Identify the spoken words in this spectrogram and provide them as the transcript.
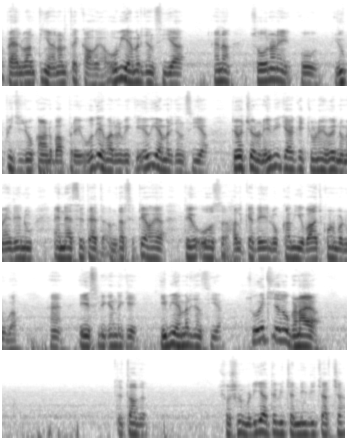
ਪਹਿਲਵਾਨ ਧੀਆਂ ਨਾਲ ਧੱਕਾ ਹੋਇਆ, ਉਹ ਵੀ ਐਮਰਜੈਂਸੀ ਆ। ਹੈਨਾ? ਸੋ ਉਹਨਾਂ ਨੇ ਉਹ ਯੂਪੀ 'ਚ ਜੋ ਕਾਂਡ ਵਾਪਰੇ, ਉਹਦੇ ਬਾਰੇ ਵੀ ਕਿ ਇਹ ਵੀ ਐਮਰਜੈਂਸੀ ਆ ਤੇ ਉਹ 'ਚ ਉਹਨਾਂ ਨੇ ਇਹ ਵੀ ਕਿਹਾ ਕਿ ਚੁਣੇ ਹੋਏ ਨੁਮਾਇੰਦੇ ਨੂੰ ਐਨਐਸਏ ਤਹਿਤ ਅੰਦਰ ਸਿੱਟਿਆ ਹੋਇਆ ਤੇ ਉਸ ਹਲਕੇ ਦੇ ਲੋਕਾਂ ਦੀ ਆਵਾਜ਼ ਕੌਣ ਬਣੂਗਾ? ਹੈ? ਇਸ ਲਈ ਕਹਿੰਦੇ ਕਿ ਇਹ ਵੀ ਐਮਰਜੈਂਸੀ ਆ। ਸੋ ਇਹ 'ਚ ਜਦੋਂ ਗਣਾਇਆ ਤੇ ਤਦ ਸੋਸ਼ਲ ਮੀਡੀਆ ਤੇ ਵੀ ਚੰਨੀ ਦੀ ਚਰਚਾ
